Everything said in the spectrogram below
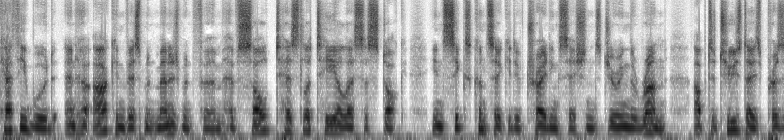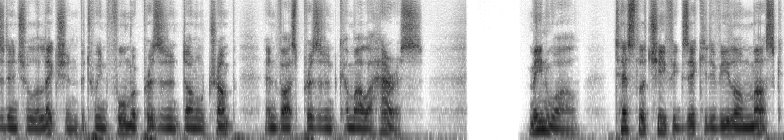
Cathie Wood and her ARK investment management firm have sold Tesla TLS stock in six consecutive trading sessions during the run up to Tuesday's presidential election between former President Donald Trump and Vice President Kamala Harris. Meanwhile, Tesla chief executive Elon Musk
